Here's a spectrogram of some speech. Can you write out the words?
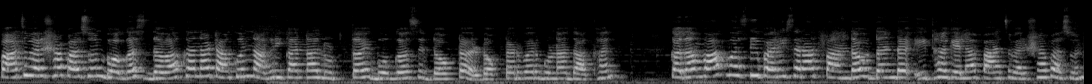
पाच वर्षापासून बोगस दवाखाना टाकून नागरिकांना लुटतोय बोगस डॉक्टर डॉक्टरवर गुन्हा दाखल. कदमवाक वस्ती परिसरात पांडव दंड इथं गेल्या पाच वर्षापासून.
